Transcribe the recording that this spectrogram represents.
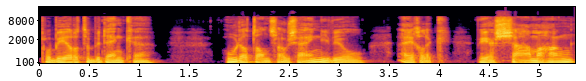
proberen te bedenken hoe dat dan zou zijn. Je wil eigenlijk weer samenhang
